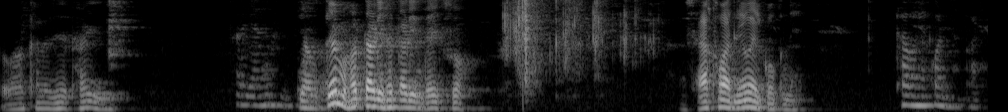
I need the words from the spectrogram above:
તો આખેલા જે થાય ત્યાં કેમ હતાડી હતાડીને રાખશો શાખવા દેવાય કોકને. ખાવાને કોણ ના પાડે?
